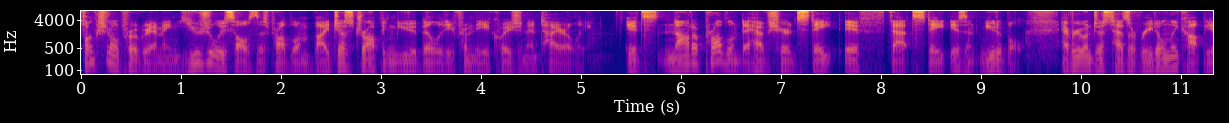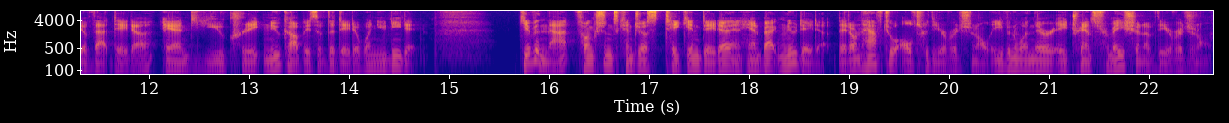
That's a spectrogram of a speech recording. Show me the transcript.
Functional programming usually solves this problem by just dropping mutability from the equation entirely. It's not a problem to have shared state if that state isn't mutable. Everyone just has a read only copy of that data, and you create new copies of the data when you need it. Given that, functions can just take in data and hand back new data. They don't have to alter the original, even when they're a transformation of the original.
